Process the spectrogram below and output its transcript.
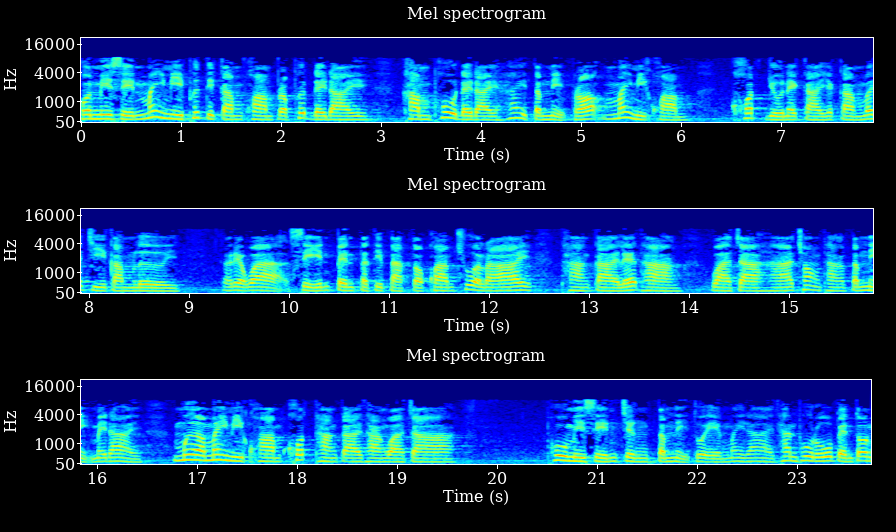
คนมีศีลไม่มีพฤติกรรมความประพฤติใด ๆคำพูดใด ๆ ให้ตำหนิเพราะไม่มีความ คดอยู่ในกายกรรมวจีกรรมเลยก็เรียกว่า ศีลเป็นปฏิปักษ์ต่อความชั่วร้ายทางกายและทางวาจาหาช่องทางตำหนิไม่ได้ เมื่อไม่มีความคดทางกายทางวาจา ผู้มีศีลจึงตำหนิตัวเองไม่ได้ ท่านผู้รู้เป็นต้น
